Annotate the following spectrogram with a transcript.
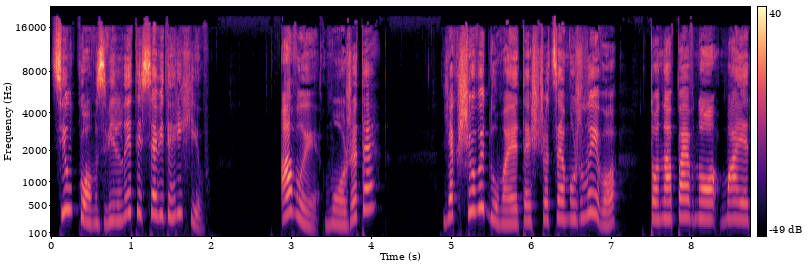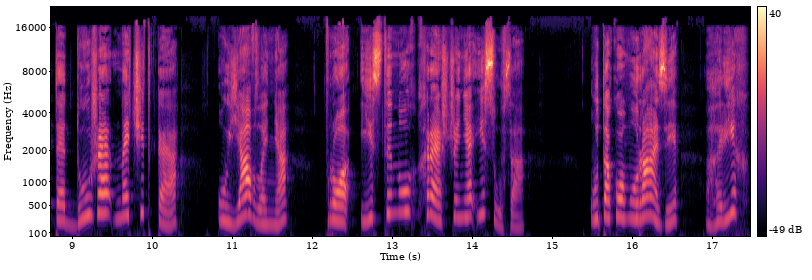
цілком звільнитися від гріхів? А ви можете? Якщо ви думаєте, що це можливо, то напевно маєте дуже нечітке уявлення про істину хрещення Ісуса. У такому разі гріх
